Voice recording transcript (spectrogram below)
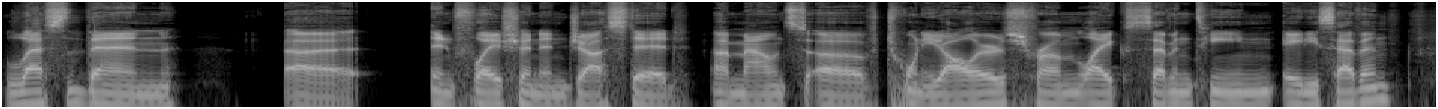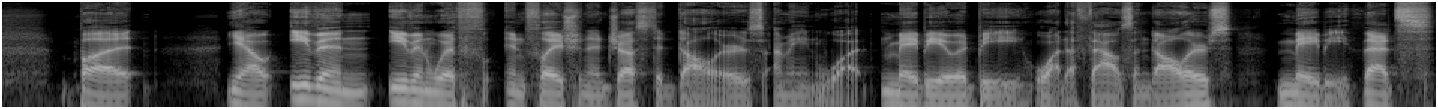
less than uh inflation adjusted amounts of $20 from like 1787 but you know even even with inflation adjusted dollars i mean what maybe it would be what a thousand dollars? Maybe. That's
